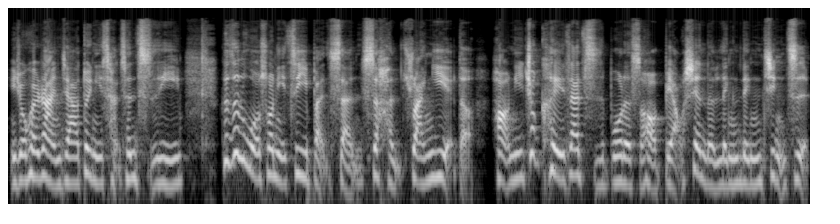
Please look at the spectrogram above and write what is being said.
你就会让人家对你产生质疑。可是如果说你自己本身是很专业的，好，你就可以在直播的时候表现得淋漓尽致，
